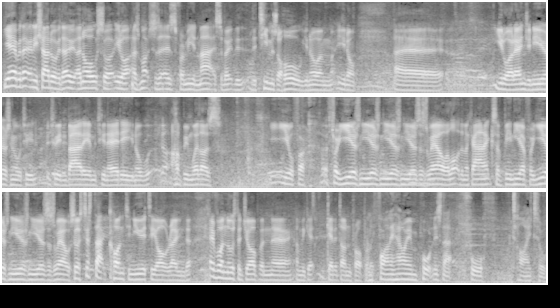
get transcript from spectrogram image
Yeah, without any shadow of a doubt. And also, you know, as much as it is for me and Matt, it's about the, the team as a whole. You know, and you know, uh, you know, our engineers, you know, between between Barry and between Eddie, you know, have been with us. You know, for for years and years and years and years as well. A lot of the mechanics have been here for years and years and years as well. So it's just that continuity all round. That everyone knows the job and uh, and we get get it done properly. And finally, how important is that fourth title,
